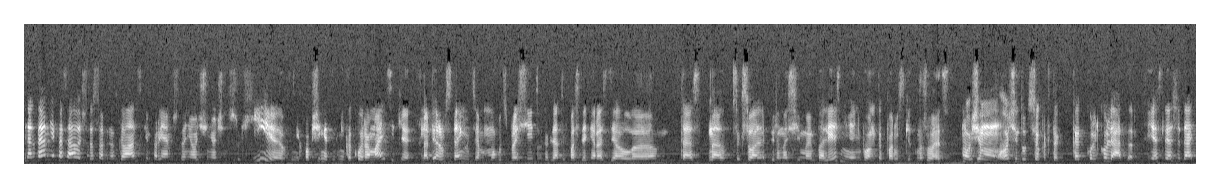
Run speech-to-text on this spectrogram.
Иногда мне казалось, что особенно с голландскими парнями, что они очень-очень сухие, в них вообще нет никакой романтики. На первом свидании у тебя могут спросить, когда ты в последний раз делал тест на сексуально переносимые болезни, я не помню, как по-русски это называется. В общем, очень тут все как-то как калькулятор. Если ожидать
